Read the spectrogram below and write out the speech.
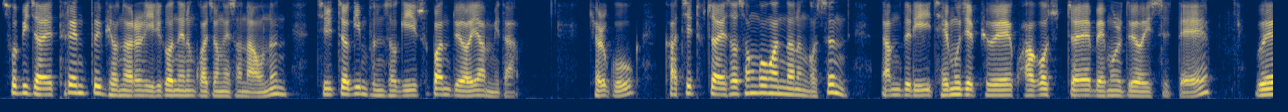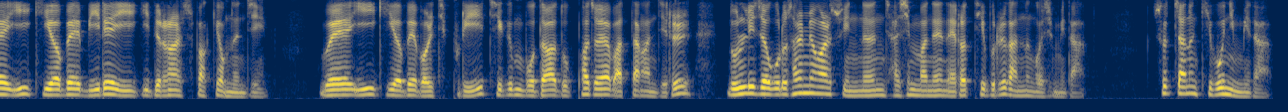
소비자의 트렌드 변화를 읽어내는 과정에서 나오는 질적인 분석이 수반되어야 합니다. 결국 가치 투자에서 성공한다는 것은 남들이 재무제표의 과거 숫자에 매몰되어 있을 때 왜 이 기업의 미래 이익이 늘어날 수밖에 없는지, 왜 이 기업의 멀티플이 지금보다 높아져야 마땅한지를 논리적으로 설명할 수 있는 자신만의 내러티브를 갖는 것입니다. 숫자는 기본입니다.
